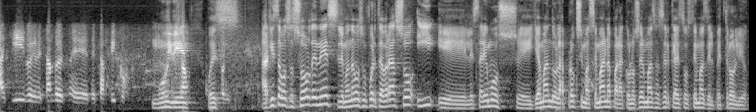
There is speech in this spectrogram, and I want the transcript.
aquí regresando de, eh, Tampico. Muy bien, pues aquí estamos a sus órdenes, le mandamos un fuerte abrazo y eh, le estaremos eh, llamando la próxima semana para conocer más acerca de estos temas del petróleo.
